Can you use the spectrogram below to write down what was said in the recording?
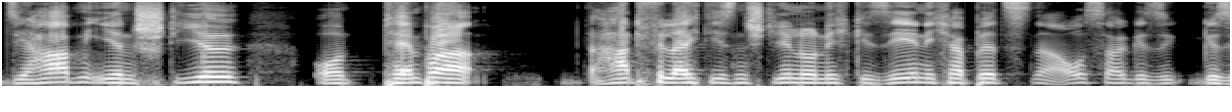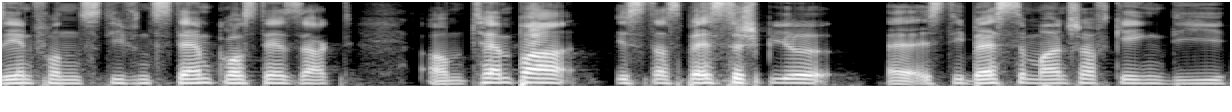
sie haben ihren Stil und Tampa hat vielleicht diesen Stil noch nicht gesehen. Ich habe jetzt eine Aussage gesehen von Steven Stamkos, der sagt, ähm, Tampa ist das beste Spiel, äh, ist die beste Mannschaft, gegen die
